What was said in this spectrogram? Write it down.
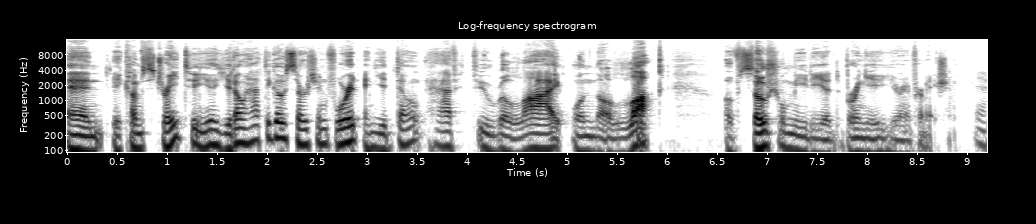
and it comes straight to you. You don't have to go searching for it, and you don't have to rely on the luck of social media to bring you your information. Yeah.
